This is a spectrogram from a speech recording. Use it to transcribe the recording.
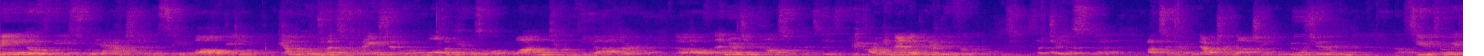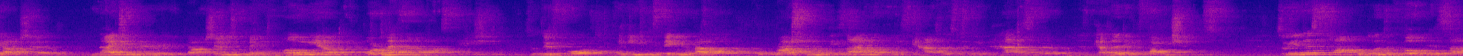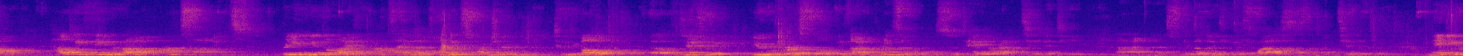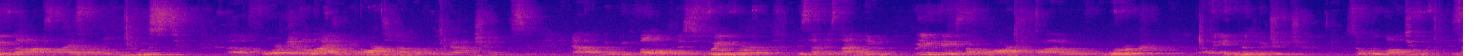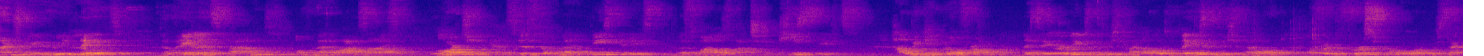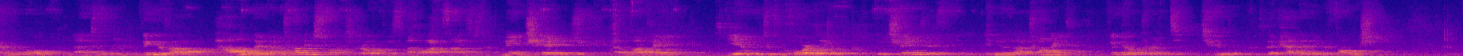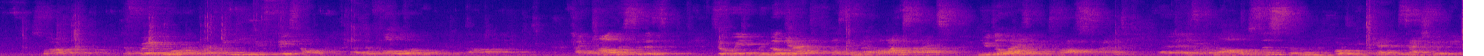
Many of these reactions involving chemical transformation of molecules from one to the other uh, of energy consequences are kinetically difficult, such as uh, oxygen reduction, oxygen evolution, uh, CO2 reduction, nitrogen reduction to make ammonia, or methanol oxidation. So therefore, we need to think about a rational design of these catalysts to enhance their catalytic functions. So in this talk, we're going to focus on how we think about oxides, really utilizing oxide electronic structure to develop uh, potentially universal design principles to tailor activity uh, and stability as well as activity. Many of the oxides are being used uh, for catalyzing a large number of reactions. And we developed this framework, this understanding, really based on a large body of work uh, in the literature. So we want to essentially relate the valence band of metal oxides largely consists of metal D states as well as actually P states. How we can go from, let's say, early transition metal to late transition metal for the first row or the second row, and to think about how the electronic structure of these metal oxides may change and what may be able to correlate the changes in the electronic fingerprint to the catalytic function. So the framework our thinking is based on uh, the following uh, hypothesis. So we, we look at, say, metal oxides, utilizing perovskite uh, as a model system where we can essentially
